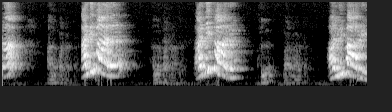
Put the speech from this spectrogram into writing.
ආ අල පරාට. අඩිපාර අල පරාට. අඩිපාර අල පරාට. අලිපාරේ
